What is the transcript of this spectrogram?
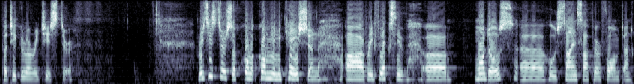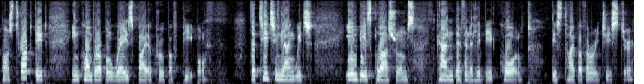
particular register. Registers of com communication are reflexive uh, models uh, whose signs are performed and constructed in comparable ways by a group of people. The teaching language in these classrooms can definitely be called this type of a register.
